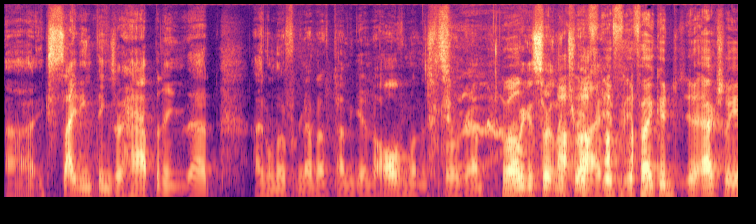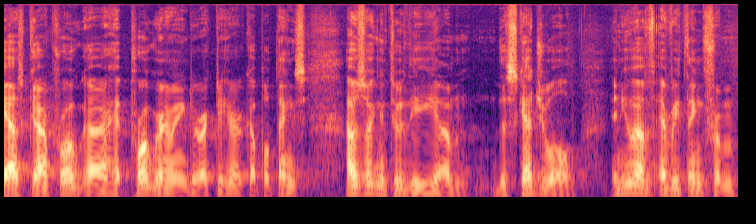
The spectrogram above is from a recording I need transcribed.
uh, exciting things are happening that I don't know if we're going to have enough time to get into all of them on this program, but we can certainly try. If, if I could actually ask our pro, uh, programming director here a couple things. I was looking through the, um, the schedule, and you have everything from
